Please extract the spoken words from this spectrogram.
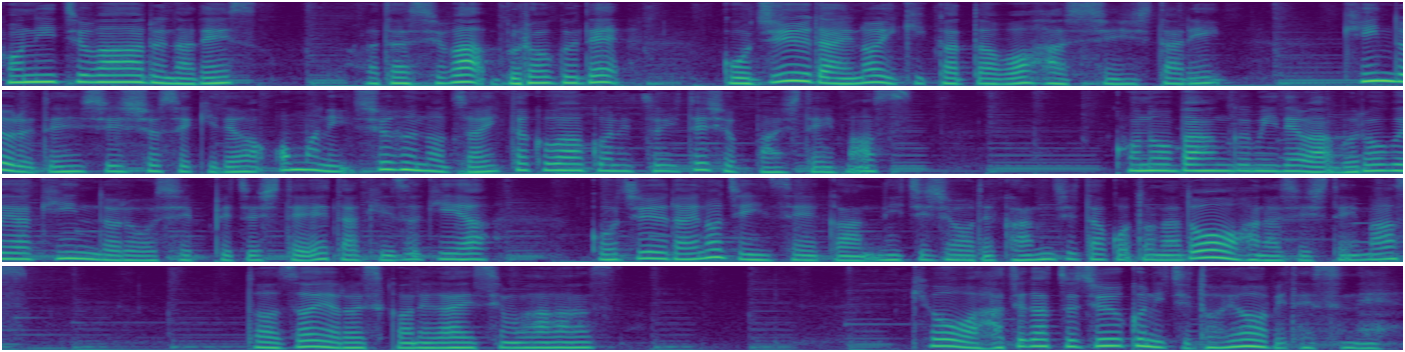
こんにちは、ルナです。私はブログで50代の生き方を発信したり、Kindle 電子書籍では主に主婦の在宅ワークについて出版しています。この番組ではブログや Kindle を執筆して得た気づきや50代の人生観、日常で感じたことなどをお話ししています。どうぞよろしくお願いします。今日は8月19日土曜日ですね。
